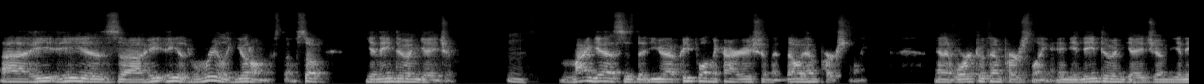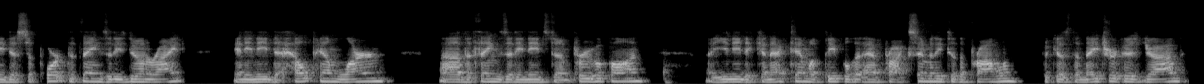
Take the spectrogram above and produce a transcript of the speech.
Uh, he he is uh, he he is really good on this stuff. So you need to engage him. Mm. My guess is that you have people in the congregation that know him personally and have worked with him personally, and you need to engage him. You need to support the things that he's doing right, and you need to help him learn uh, the things that he needs to improve upon. Uh, you need to connect him with people that have proximity to the problem because the nature of his job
